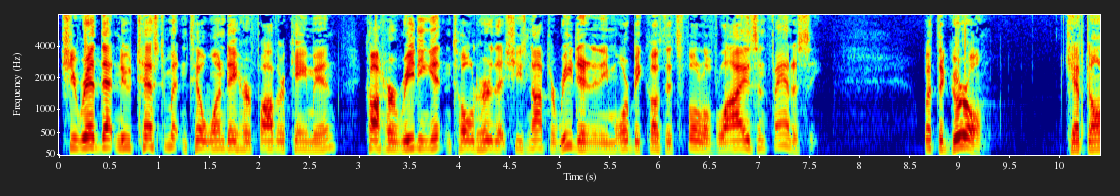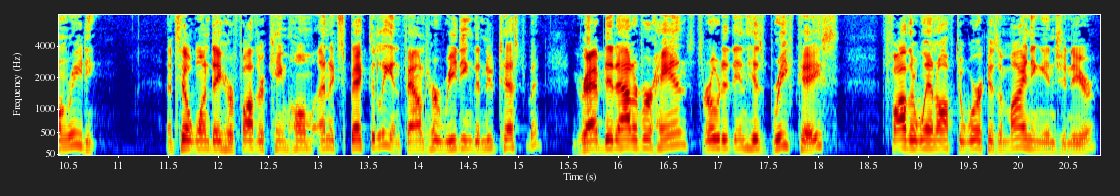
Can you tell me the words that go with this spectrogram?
She read that New Testament until one day her father came in, caught her reading it, and told her that she's not to read it anymore because it's full of lies and fantasy. But the girl kept on reading until one day her father came home unexpectedly and found her reading the New Testament grabbed it out of her hands, throwed it in his briefcase. Father went off to work as a mining engineer.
